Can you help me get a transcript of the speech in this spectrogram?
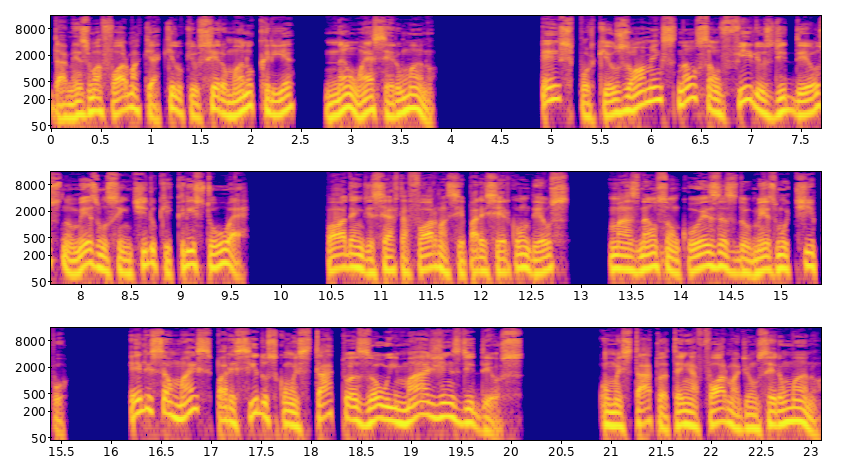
da mesma forma que aquilo que o ser humano cria não é ser humano. Eis porque os homens não são filhos de Deus no mesmo sentido que Cristo o é. Podem, de certa forma, se parecer com Deus, mas não são coisas do mesmo tipo. Eles são mais parecidos com estátuas ou imagens de Deus. Uma estátua tem a forma de um ser humano,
